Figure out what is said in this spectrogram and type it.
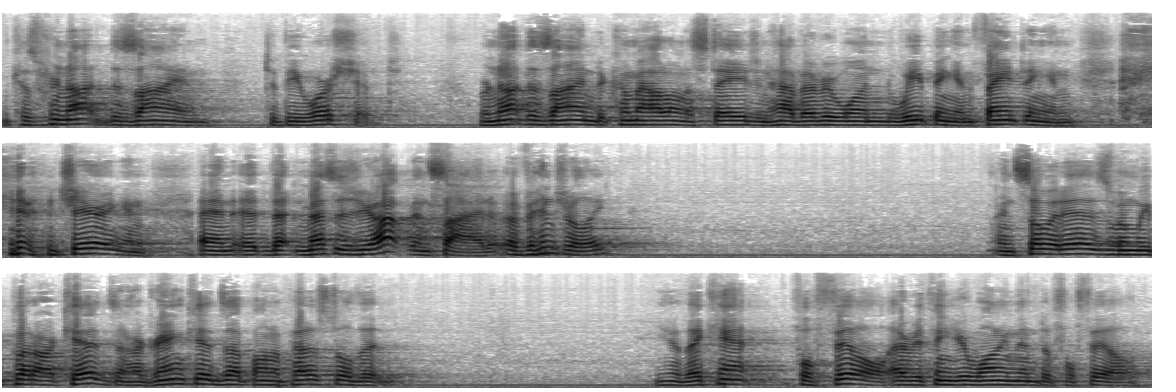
Because we're not designed to be worshiped. We're not designed to come out on a stage and have everyone weeping and fainting and, and cheering, and, and it, that messes you up inside eventually. And so it is when we put our kids and our grandkids up on a pedestal that you know they can't fulfill everything you're wanting them to fulfill.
